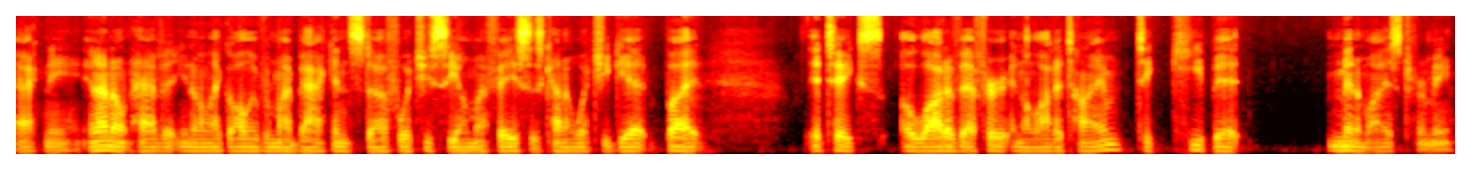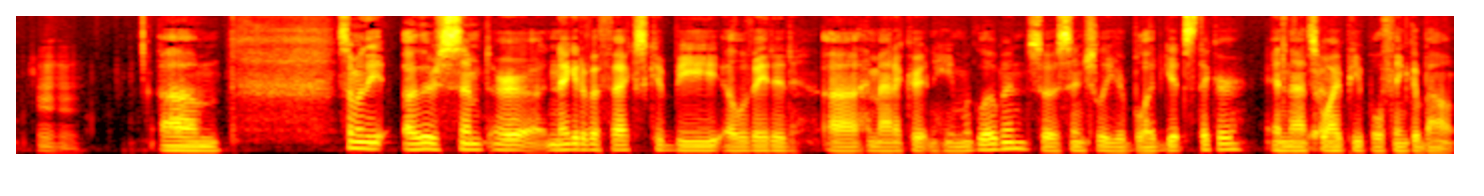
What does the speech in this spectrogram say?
acne. And I don't have it, you know, like all over my back and stuff. What you see on my face is kind of what you get, but it takes a lot of effort and a lot of time to keep it minimized for me. Um, some of the other sympt- or uh, negative effects could be elevated uh, hematocrit and hemoglobin. So essentially, your blood gets thicker, and that's Yeah. why people think about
